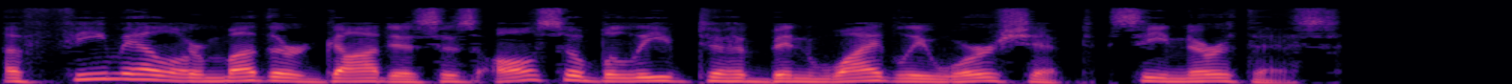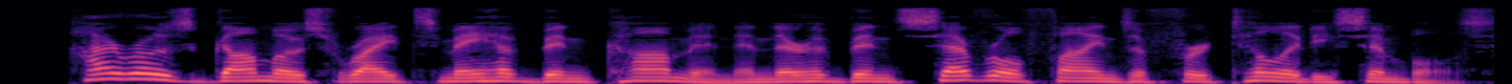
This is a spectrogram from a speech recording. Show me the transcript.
A female or mother goddess is also believed to have been widely worshipped see Nerthus. Hieros Gamos rites may have been common and there have been several finds of fertility symbols.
